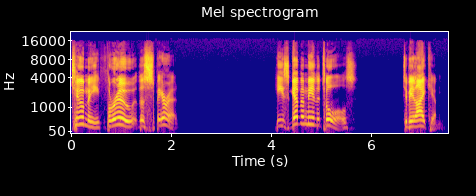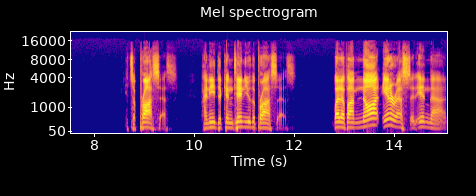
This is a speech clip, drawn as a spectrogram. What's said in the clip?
to me through the Spirit. He's given me the tools to be like him. It's a process. I need to continue the process. But if I'm not interested in that,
